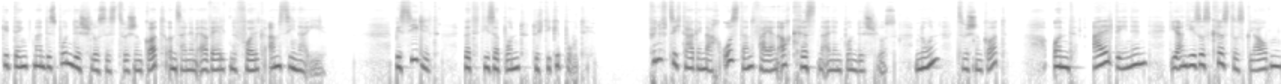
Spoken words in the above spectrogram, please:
gedenkt man des Bundesschlusses zwischen Gott und seinem erwählten Volk am Sinai. Besiegelt wird dieser Bund durch die Gebote. 50 Tage nach Ostern feiern auch Christen einen Bundesschluss, nun zwischen Gott und all denen, die an Jesus Christus glauben,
